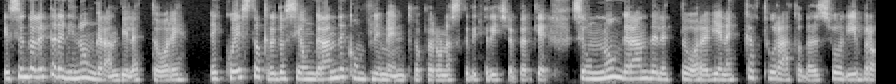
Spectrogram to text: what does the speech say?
essendo lettere di non grandi lettori, E questo credo sia un grande complimento per una scrittrice, perché se un non grande lettore viene catturato dal suo libro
